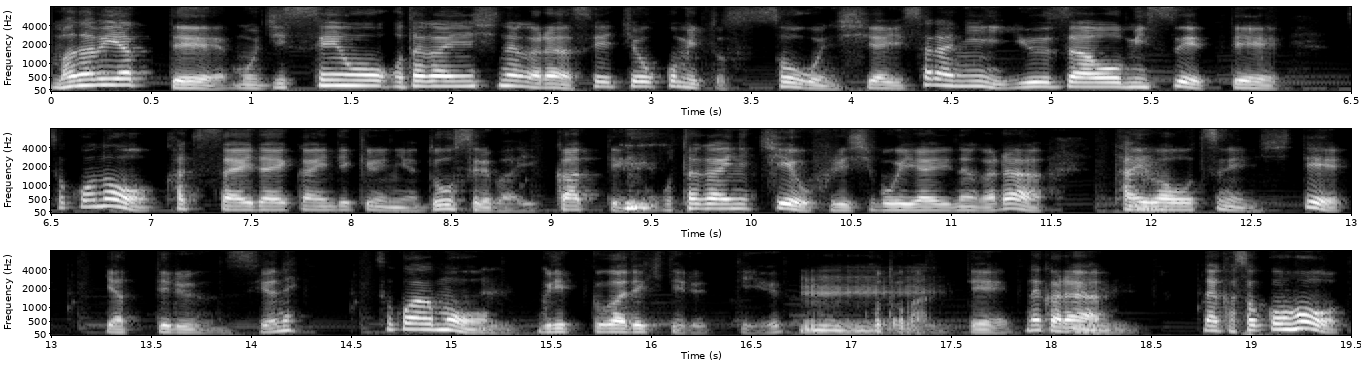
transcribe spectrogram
学び合って、もう実践をお互いにしながら成長コミット相互にし合い、さらにユーザーを見据えて、そこの価値最大化にできるにはどうすればいいかっていうお互いに知恵を振り絞り合いながら、対話を常にしてやってるんですよね。そこはもうんうグリップができてるっていううんことがあって、だから、うんなんかそこを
